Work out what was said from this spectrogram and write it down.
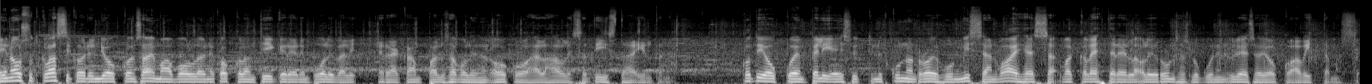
Ei noussut klassikoiden joukkoon Saimaan Volleyn ja Kokkolan tiikereiden puoliväli eräkamppailu Savonlinnan OKHL-hallissa tiistai-iltana. Kotijoukkueen peli ei syttynyt kunnon roihuun missään vaiheessa, vaikka lehtereillä oli runsaslukuinen yleisöjoukko avittamassa.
